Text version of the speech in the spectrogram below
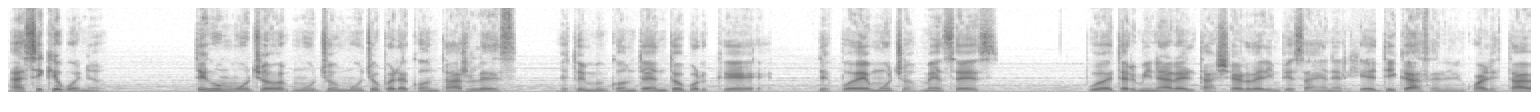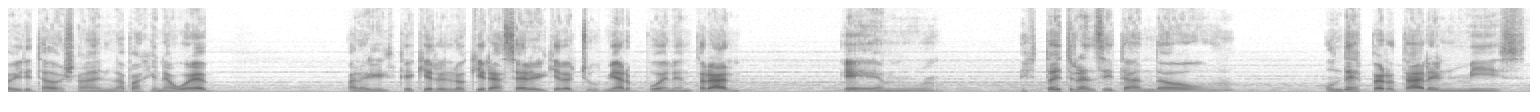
Así que bueno, tengo mucho, mucho, mucho para contarles. Estoy muy contento porque después de muchos meses pude terminar el taller de limpiezas energéticas en el cual está habilitado ya en la página web. Para el que quiera, lo quiera hacer, el quiera chusmear, pueden entrar. Em, estoy transitando un, despertar en mis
